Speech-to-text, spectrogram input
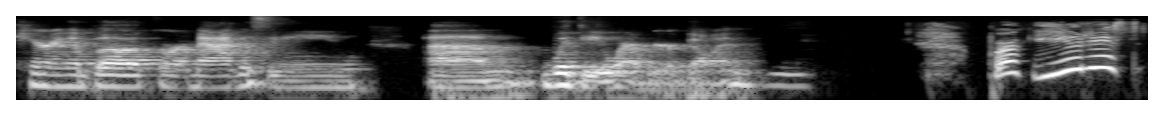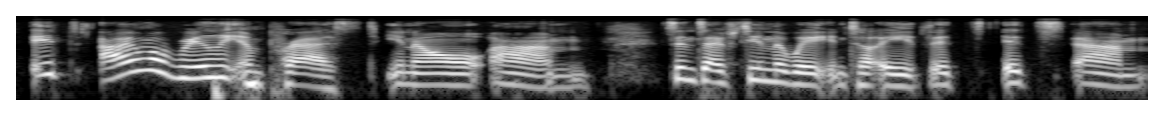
carrying a book or a magazine um, with you wherever you're going. Brooke, you just it's I'm really impressed, you know, um, since I've seen the wait until eighth. It's it's um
